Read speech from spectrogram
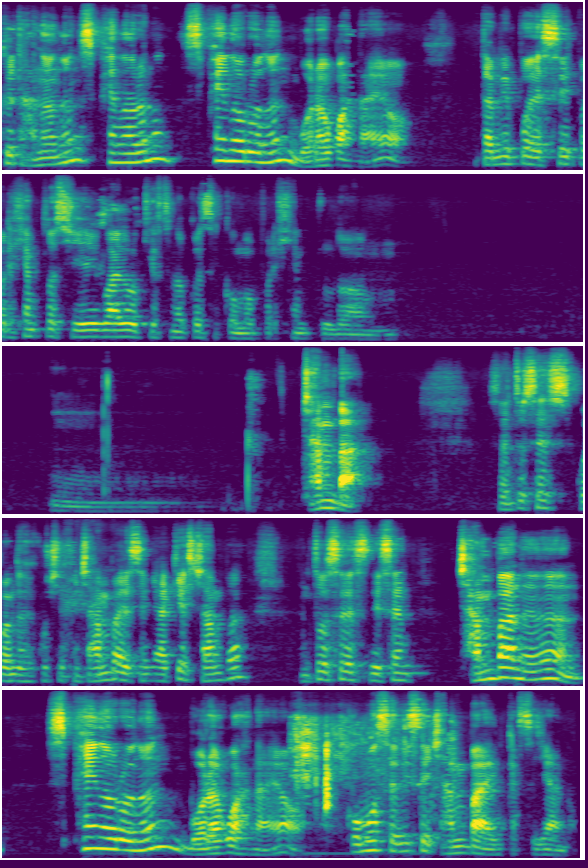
그 단어는 스페인어로는, 스페인어로는 뭐라고 하나요? También puede ser, por ejemplo, si digo algo que usted no conoce como, por ejemplo, um, chamba. Entonces, cuando escuchen chamba, dicen, ¿a qué es chamba? Entonces dicen, 잠바는 스페인어로는 뭐라고 하나요? ¿Cómo se dice chamba en castellano?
